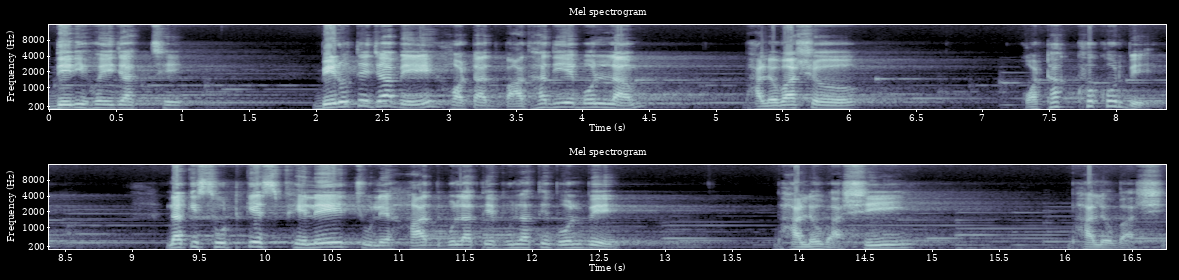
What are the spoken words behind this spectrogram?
দেরি হয়ে যাচ্ছে। বেরোতে যাবে, হঠাৎ বাধা দিয়ে বললাম, ভালোবাসো, কটাক্ষ করবে? নাকি সুটকেস ফেলে চুলে হাত বুলাতে বুলাতে বলবে, ভালোবাসি ভালোবাসি।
